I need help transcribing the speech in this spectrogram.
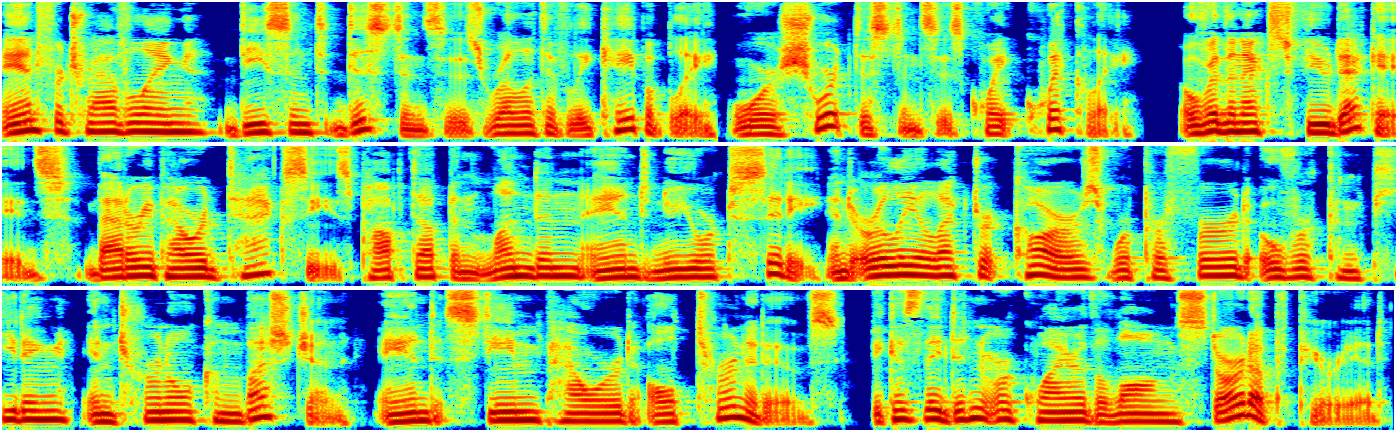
and for traveling decent distances relatively capably, or short distances quite quickly. Over the next few decades, battery powered taxis popped up in London and New York City, and early electric cars were preferred over competing internal combustion and steam powered alternatives because they didn't require the long startup period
